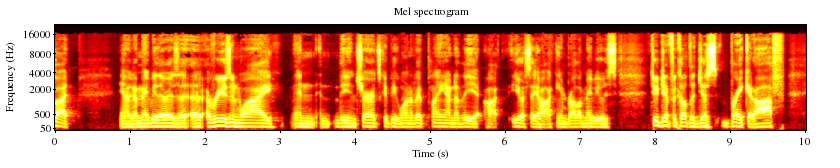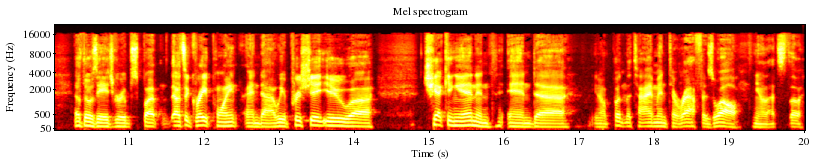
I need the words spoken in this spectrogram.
but you know, maybe there is a, a reason why, and, and, the insurance could be one of it. Playing under the USA Hockey umbrella, maybe it was too difficult to just break it off at those age groups. But that's a great point, and uh, we appreciate you uh, checking in and and uh, you know putting the time into ref as well. You know that's the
